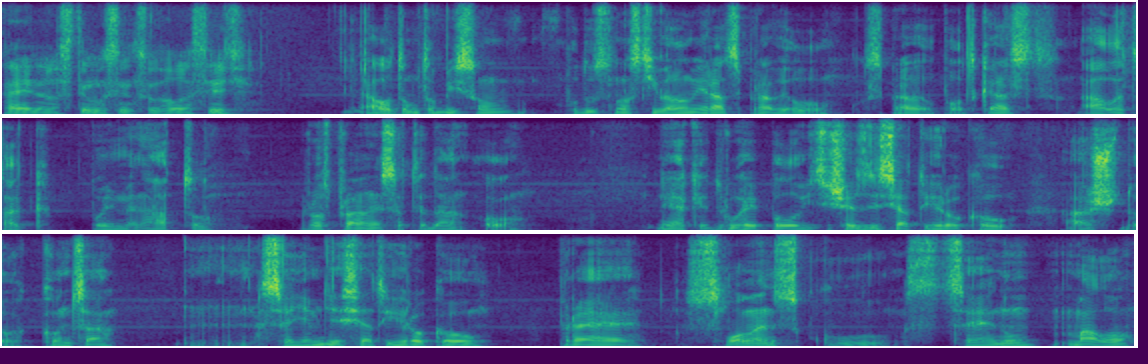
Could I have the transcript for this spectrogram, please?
Hej, no s tým musím súhlasiť. A o tomto by som v budúcnosti veľmi rád spravil, spravil podcast, ale tak poďme na to. Rozprávame sa teda o nejakej druhej polovici 60. rokov až do konca 70. Mm, rokov. Pre slovenskú scénu malo,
